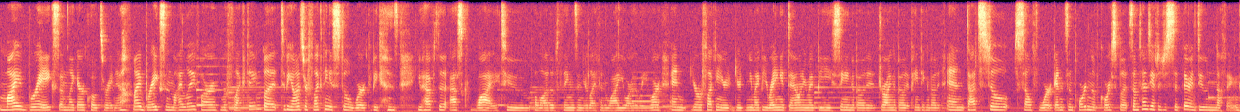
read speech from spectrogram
my breaks, I'm like air quotes right now, my breaks in my life are reflecting, but to be honest, reflecting is still work because you have to ask why to a lot of things in your life and why you are the way you are. And you're reflecting, you're, you're, you might be writing it down, you might be singing about it, drawing about it, painting about it. And that's still self work. And it's important, of course, but sometimes you have to just sit there and do nothing.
